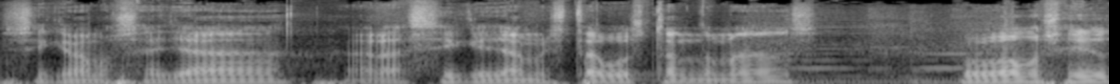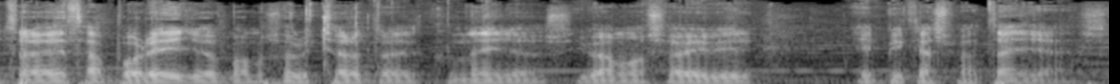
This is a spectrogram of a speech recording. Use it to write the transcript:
Así que vamos allá. Ahora sí que ya me está gustando más. Pues vamos a ir otra vez a por ellos, vamos a luchar otra vez con ellos y vamos a vivir épicas batallas.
